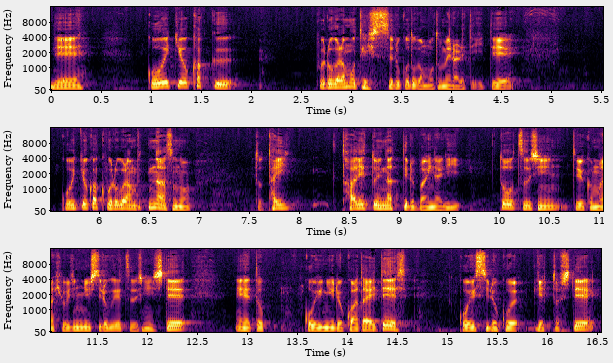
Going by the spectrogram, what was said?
で、攻撃を書くプログラムを提出することが求められていて、攻撃を書くプログラムっていうのは、その、タイターゲットになっているバイナリーと通信というか、まあ、標準入出力で通信して、えー、とこういう入力を与えて、こういう出力をゲットして、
